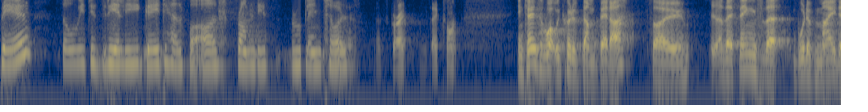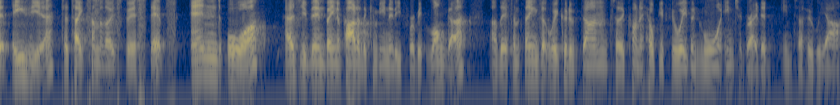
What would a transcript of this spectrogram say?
prayer. So which is really great help for us from this Brooklyn Church. That's great. That's excellent. In terms of what we could have done better, so are there things that would have made it easier to take some of those first steps and or as you've then been a part of the community for a bit longer, are there some things that we could have done to kind of help you feel even more integrated into who we are?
